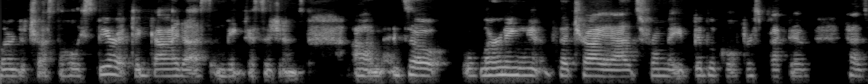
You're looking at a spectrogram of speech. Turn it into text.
learn to trust the Holy Spirit to guide us and make decisions. Um, and so, learning the triads from a biblical perspective has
